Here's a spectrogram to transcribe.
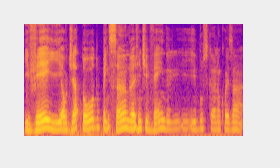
e ver, e é o dia todo pensando, e a gente vendo e, e buscando coisa,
